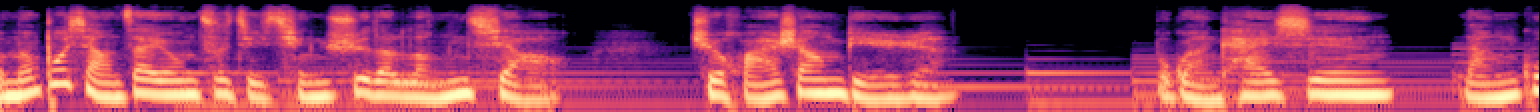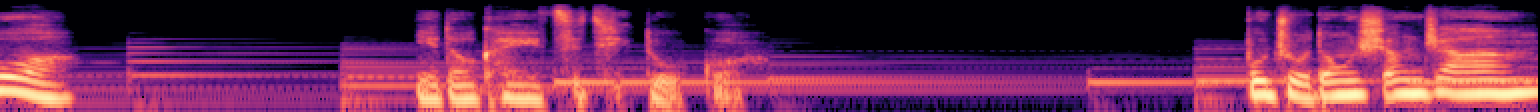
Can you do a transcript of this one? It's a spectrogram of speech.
我们不想再用自己情绪的棱角去划伤别人，不管开心难过，也都可以自己度过。不主动声张，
